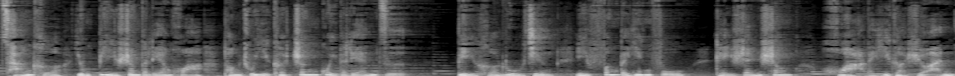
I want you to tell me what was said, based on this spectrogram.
残荷用毕生的莲华捧出一颗珍贵的莲子。闭合路径，以风的音符给人生画了一个圆。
